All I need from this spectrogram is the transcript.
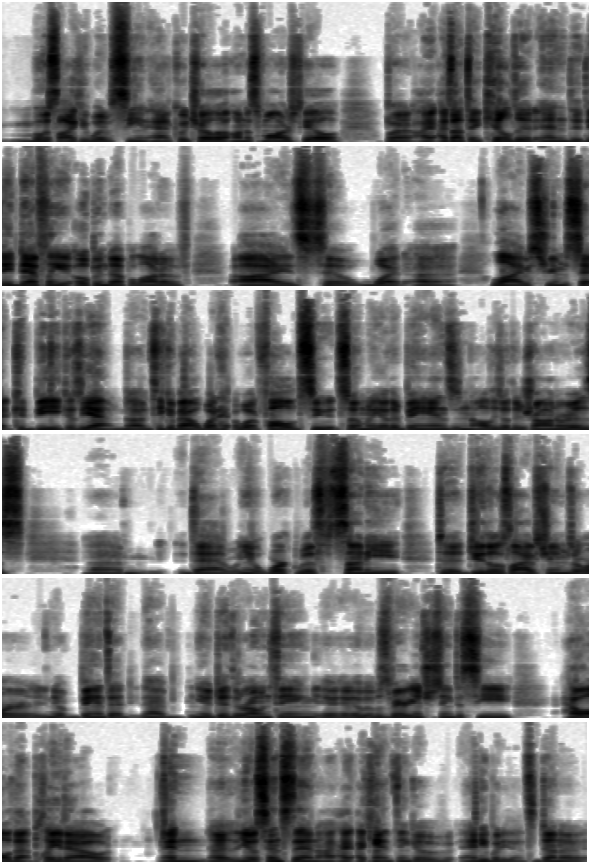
most likely would have seen at Coachella on a smaller scale. But I, I thought they killed it, and they- definitely opened up a lot of eyes to what a live stream set could be. Because yeah, think about what what followed suit. So many other bands and all these other genres um, that you know worked with Sunny to do those live streams, or you know bands that uh, you know did their own thing. It, it was very interesting to see how all that played out. And uh, you know, since then, I, I can't think of anybody that's done a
